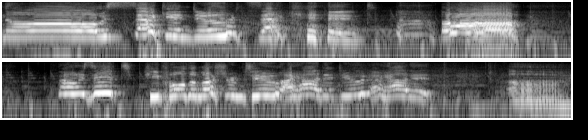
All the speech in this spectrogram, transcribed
No! Second, dude! Second! Oh! That was it! He pulled a mushroom too! I had it, dude! I had it! Ugh.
